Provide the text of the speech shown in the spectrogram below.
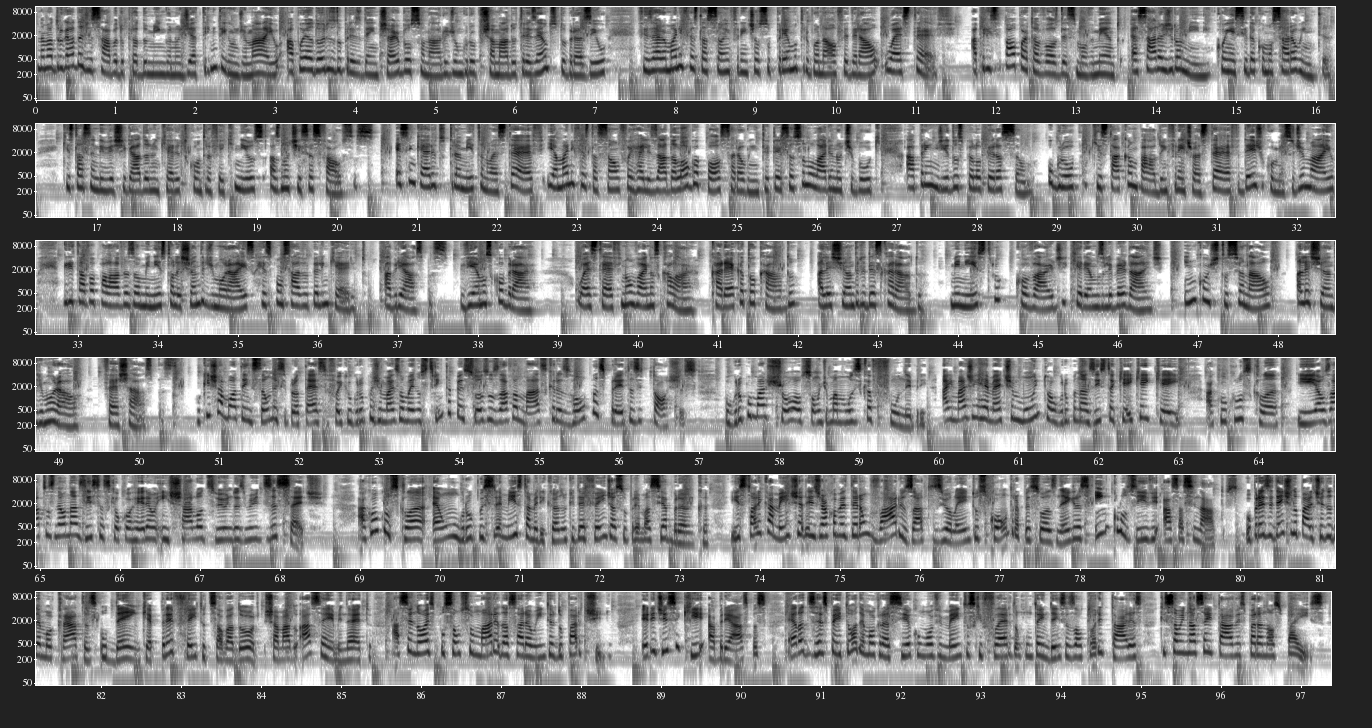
Na madrugada de sábado para domingo, no dia 31 de maio, apoiadores do presidente Jair Bolsonaro de um grupo chamado 300 do Brasil fizeram manifestação em frente ao Supremo Tribunal Federal, o STF. A principal porta-voz desse movimento é Sara Giromini, conhecida como Sara Winter, que está sendo investigada no inquérito contra fake news, as notícias falsas. Esse inquérito tramita no STF e a manifestação foi realizada logo após Sara Winter ter seu celular e notebook apreendidos pela operação. O grupo, que está acampado em frente ao STF desde o começo de maio, gritava palavras ao ministro Alexandre de Moraes, responsável pelo inquérito. Abre aspas. Viemos cobrar. O STF não vai nos calar. Careca tocado, Alexandre descarado. Ministro, covarde, queremos liberdade. Inconstitucional, Alexandre moral. Fecha aspas. O que chamou atenção nesse protesto foi que o grupo de mais ou menos 30 pessoas usava máscaras, roupas pretas e tochas. O grupo marchou ao som de uma música fúnebre. A imagem remete muito ao grupo nazista KKK, a Ku Klux Klan, e aos atos neonazistas que ocorreram em Charlottesville em 2017. A Ku Klux Klan é um grupo extremista americano que defende a supremacia branca, e historicamente eles já cometeram vários atos violentos contra pessoas negras, inclusive assassinatos. O presidente do Partido Democratas, o DEM, que é prefeito de Salvador, chamado ACM Neto, assinou a expulsão sumária da Sarah Winter do partido. Ele disse que, abre aspas, ela desrespeitou a democracia com movimentos que flertam com tendências autoritárias que são inaceitáveis para nosso país.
